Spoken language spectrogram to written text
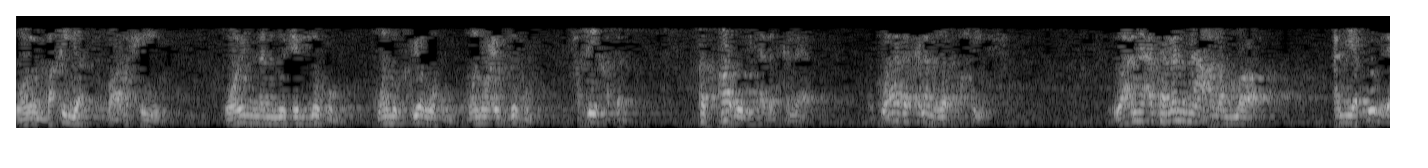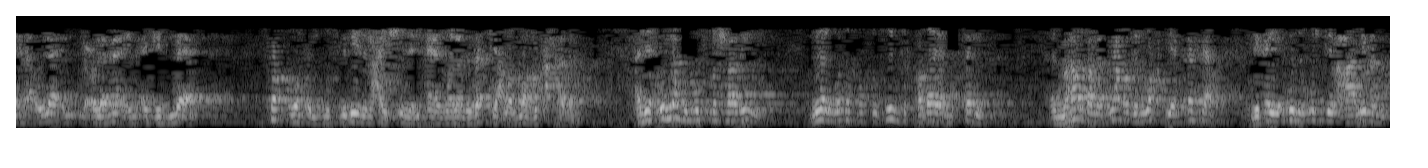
ومن بقية الصالحين وممن نجلهم ونكبرهم ونعزهم. حقيقة قد قالوا بهذا الكلام وهذا كلام غير صحيح. وأنا اتمنى على الله أن يكون لهؤلاء العلماء الأجلاء صفوه المسلمين العايشين الآن ولا نزكي على الله أحدا. أن يكون لهم مستشارين من المتخصصين في القضايا المختلفة النهارده لم يعد الوقت يتسع لكي يكون المسلم عالما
